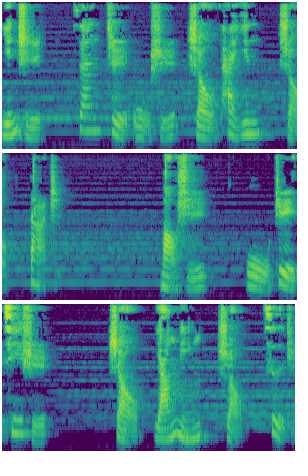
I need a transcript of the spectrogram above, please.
寅时三至五时，手太阴，手大指；卯时。五至七时，手阳明，手次指；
